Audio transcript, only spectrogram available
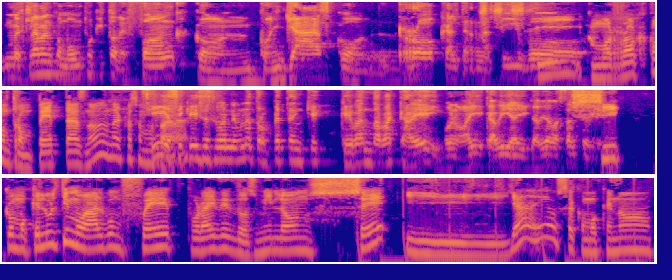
Mezclaban como un poquito de funk con, con jazz, con rock alternativo. Sí, como rock con trompetas, ¿no? Una cosa muy Sí, así que dices, bueno, una trompeta en qué, qué banda va a caer. Y bueno, ahí cabía, y cabía bastante. Sí, como que el último álbum fue por ahí de 2011 y ya, eh, o sea, como que no,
